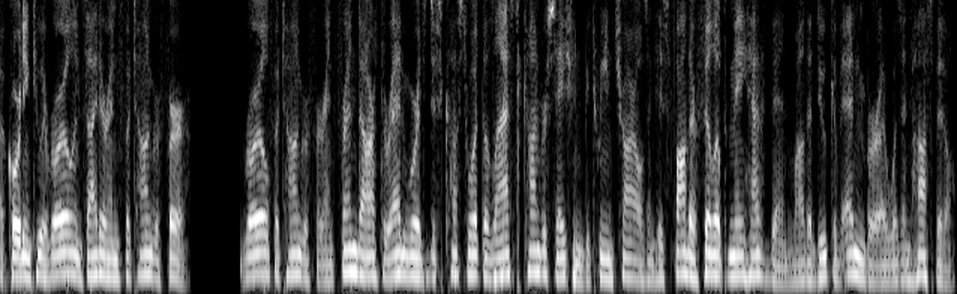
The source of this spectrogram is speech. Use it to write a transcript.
according to a royal insider and photographer. Royal photographer and friend Arthur Edwards discussed what the last conversation between Charles and his father Philip may have been while the Duke of Edinburgh was in hospital.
